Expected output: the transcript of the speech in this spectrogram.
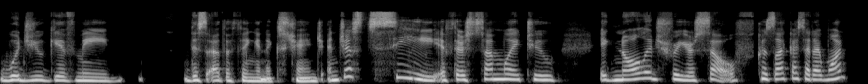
would you give me this other thing in exchange? And just see if there's some way to acknowledge for yourself because like i said i want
